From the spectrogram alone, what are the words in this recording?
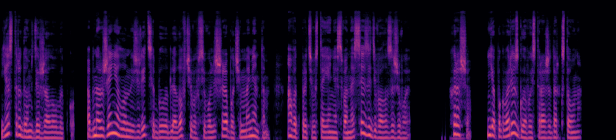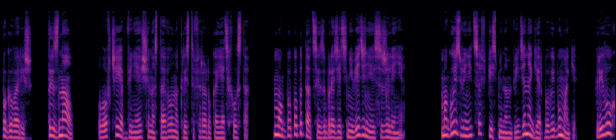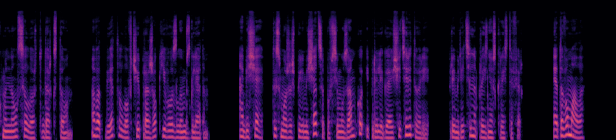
Я с трудом сдержала улыбку. Обнаружение лунной жрицы было для Ловчего всего лишь рабочим моментом, а вот противостояние с Ванессой задевало за живое. «Хорошо, я поговорю с главой стражи Даркстоуна». «Поговоришь. Ты знал!» Ловчий обвиняюще наставил на Кристофера рукоять хлыста. Мог бы попытаться изобразить неведение и сожаление. Могу извиниться в письменном виде на гербовой бумаге. Криво ухмыльнулся лорд Даркстоун. В ответ ловчий прожег его злым взглядом. «Обещаю, ты сможешь перемещаться по всему замку и прилегающей территории», примирительно произнес Кристофер. «Этого мало.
